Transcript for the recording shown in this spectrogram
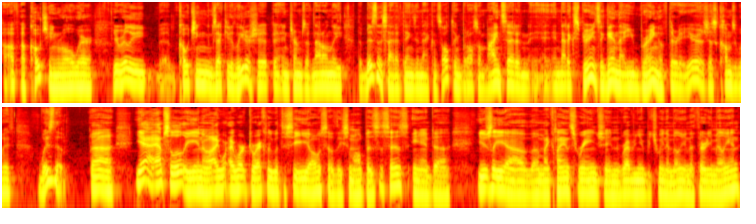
a, a, coaching role where you're really uh, coaching executive leadership in, in, terms of not only the business side of things in that consulting but also mindset and, and that experience again that you bring of 30 years just comes with wisdom uh, yeah, absolutely. You know, I, I, work directly with the CEOs of the small businesses, and uh, usually uh, the, my clients range in revenue between a million to 30 million.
